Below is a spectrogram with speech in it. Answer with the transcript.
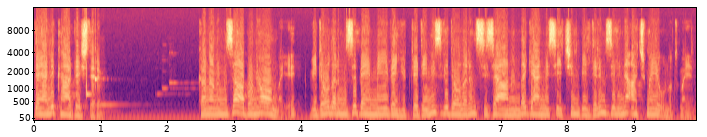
değerli kardeşlerim. Kanalımıza abone olmayı, videolarımızı beğenmeyi ve yüklediğimiz videoların size anında gelmesi için bildirim zilini açmayı unutmayın.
